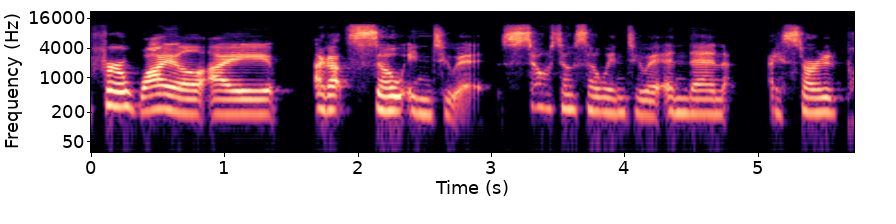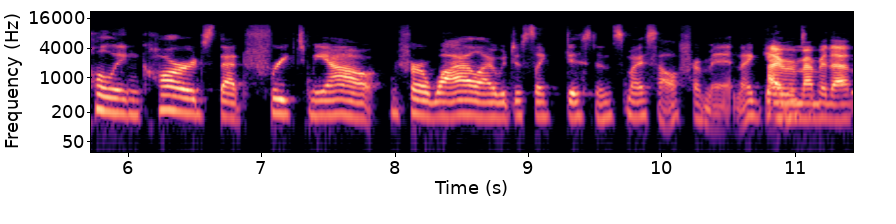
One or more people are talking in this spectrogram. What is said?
for a while i i got so into it so so so into it and then i started pulling cards that freaked me out and for a while i would just like distance myself from it and i get I remember that.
